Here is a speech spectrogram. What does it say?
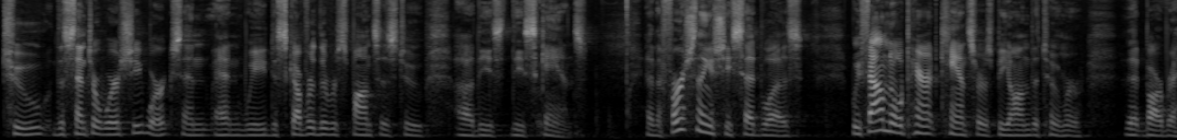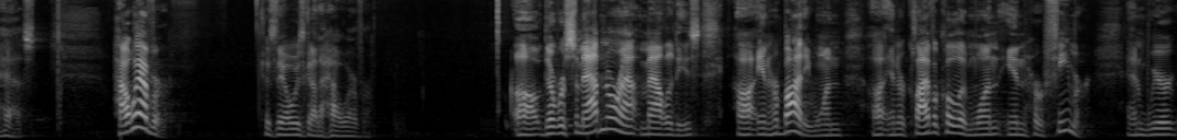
to the center where she works, and, and we discovered the responses to uh, these, these scans. And the first thing she said was, we found no apparent cancers beyond the tumor that Barbara has. However, because they always got a however, uh, there were some abnormalities uh, in her body, one uh, in her clavicle and one in her femur. And we're,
